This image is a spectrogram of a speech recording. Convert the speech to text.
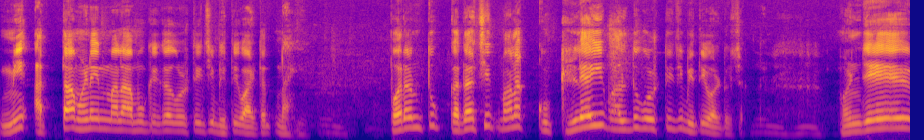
मी आत्ता म्हणेन मला अमुक एका गोष्टीची भीती वाटत नाही. परंतु कदाचित मला कुठल्याही फालतू गोष्टीची भीती वाटू शकते. म्हणजे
